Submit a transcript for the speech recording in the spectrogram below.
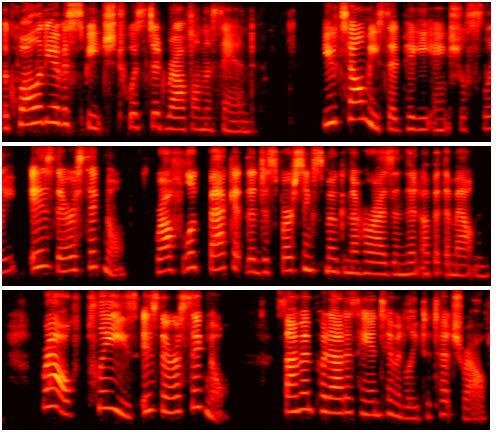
The quality of his speech twisted Ralph on the sand. You tell me, said Piggy anxiously, is there a signal? Ralph looked back at the dispersing smoke in the horizon, then up at the mountain. Ralph, please, is there a signal? Simon put out his hand timidly to touch Ralph,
